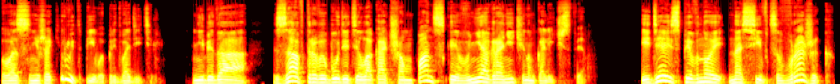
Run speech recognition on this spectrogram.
Вас не шокирует пиво, предводитель? Не беда, завтра вы будете лакать шампанское в неограниченном количестве. Идя из пивной на сивцев вражек,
